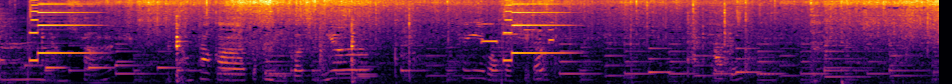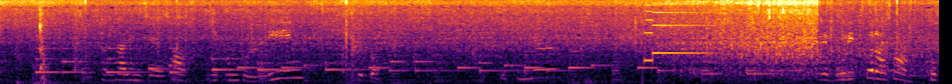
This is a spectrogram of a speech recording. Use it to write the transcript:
음, 양파. 양파가 조금 익어지면 팽이버섯이 전자레인지에서 2분 돌린 끓이면 이제 물이 끓어서 국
